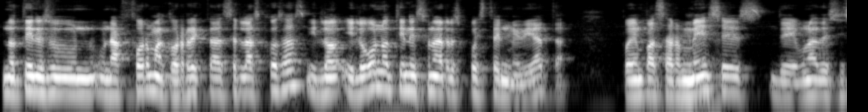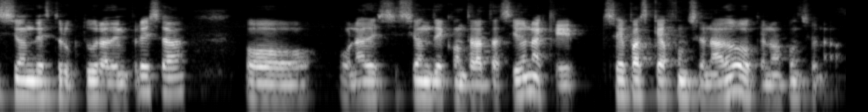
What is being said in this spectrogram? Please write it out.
no tienes una forma correcta de hacer las cosas y, y, luego no tienes una respuesta inmediata. Pueden pasar meses de una decisión de estructura de empresa o una decisión de contratación a que sepas que ha funcionado o que no ha funcionado.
